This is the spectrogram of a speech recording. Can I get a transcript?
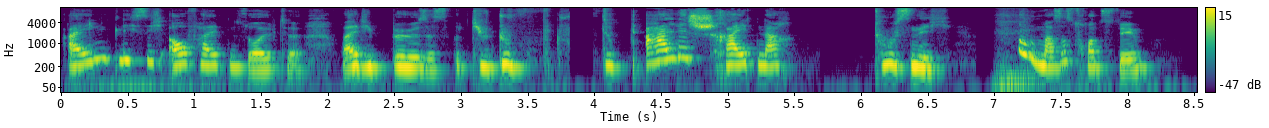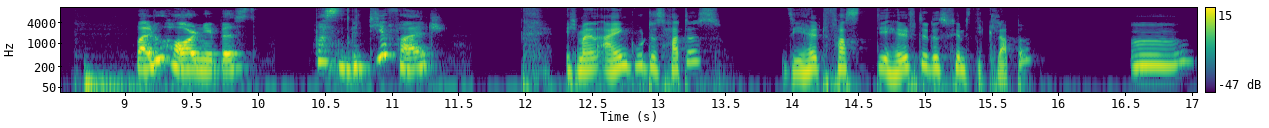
eigentlich sich aufhalten sollte, weil die böse ist. Und Du, du, du, alles schreit nach, tu's nicht. Und du machst es trotzdem. Weil du horny bist. Was ist denn mit dir falsch? Ich meine, ein Gutes hat es. Sie hält fast die Hälfte des Films die Klappe. Mhm.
